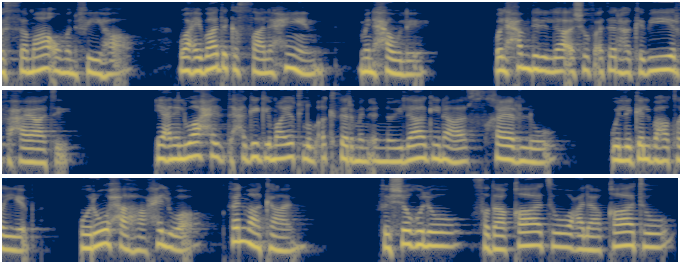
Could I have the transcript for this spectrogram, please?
والسماء ومن فيها وعبادك الصالحين من حولي. والحمد لله أشوف أثرها كبير في حياتي. يعني الواحد حقيقي ما يطلب أكثر من إنه يلاقي ناس خير له واللي قلبها طيب وروحها حلوة فين ما كان. في شغله صداقاته علاقاته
